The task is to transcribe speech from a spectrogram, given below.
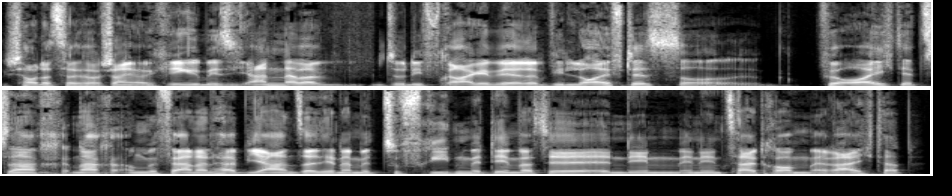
schaut das ja wahrscheinlich euch regelmäßig an, aber so die Frage wäre, wie läuft es so für euch jetzt nach, nach ungefähr anderthalb Jahren? Seid ihr damit zufrieden mit dem, was ihr in dem, in den Zeitraum erreicht habt?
